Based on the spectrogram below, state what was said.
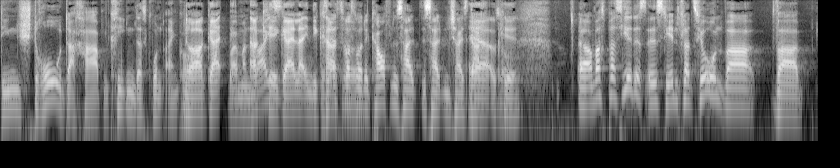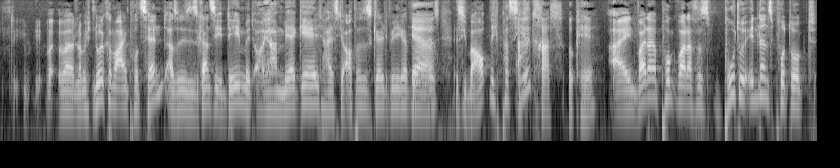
die ein Strohdach haben, kriegen das Grundeinkommen. Ja, geil. Weil man Okay, weiß, geiler Das Indikator. erste, was Leute kaufen, ist halt, ist halt ein scheiß Dach. Ja, okay. So. Äh, und was passiert ist, ist, die Inflation war, war glaube ich, 0,1 Prozent. Also diese ganze Idee mit, oh ja, mehr Geld heißt ja auch, dass das Geld weniger wert Ja. ist, ist überhaupt nicht Ach, passiert. krass, okay. Ein weiterer Punkt war, dass das Bruttoinlandsprodukt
